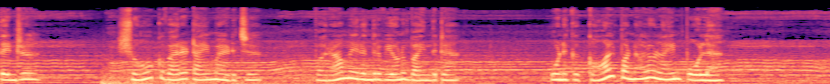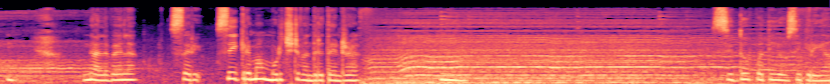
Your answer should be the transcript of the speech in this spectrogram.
தென்றல் ஷோக்கு வர டைம் ஆயிடுச்சு. வராம இருந்துருவியோன்னு பயந்துட்டேன். உனக்கு கால் பண்ணாலும் லைன் போல. நல்ல வேளை. சரி சீக்கிரமா முடிச்சுட்டு வந்துரு தென்றல் சித்து பத்தி யோசிக்கிறியா?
